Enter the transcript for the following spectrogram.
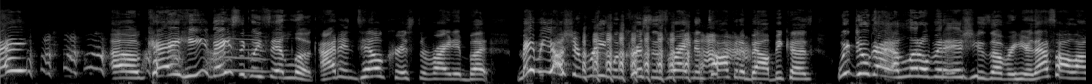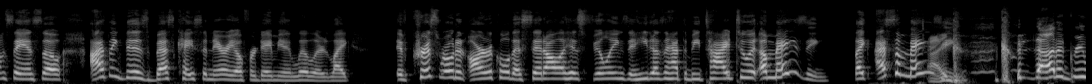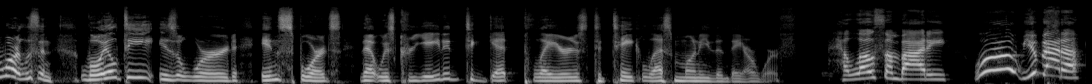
okay. He basically said, Look, I didn't tell Chris to write it, but maybe y'all should read what Chris is writing and talking about because we do got a little bit of issues over here. That's all I'm saying. So I think this is best case scenario for Damian Lillard. Like, if Chris wrote an article that said all of his feelings and he doesn't have to be tied to it, amazing. Like that's amazing. I could not agree more. Listen, loyalty is a word in sports that was created to get players to take less money than they are worth. Hello, somebody. Woo! You better.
